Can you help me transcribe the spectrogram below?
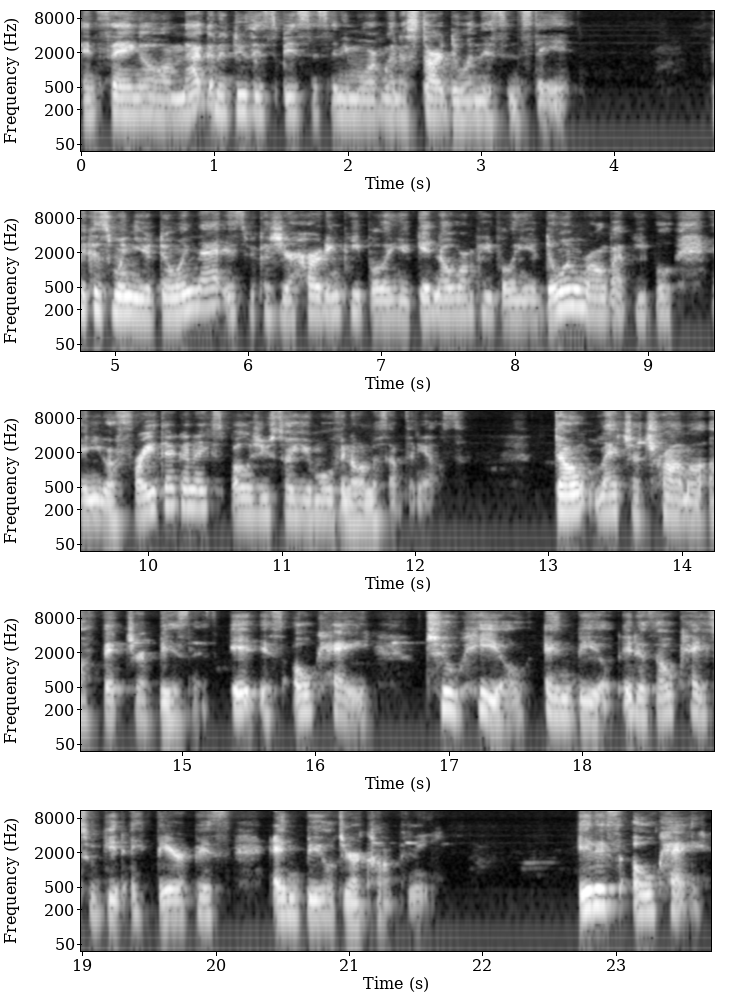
and saying, "Oh, I'm not going to do this business anymore. I'm going to start doing this instead." Because when you're doing that, it's because you're hurting people and you're getting over on people and you're doing wrong by people and you're afraid they're going to expose you, so you're moving on to something else. Don't let your trauma affect your business. It is okay to heal and build. It is okay to get a therapist and build your company. It is okay.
